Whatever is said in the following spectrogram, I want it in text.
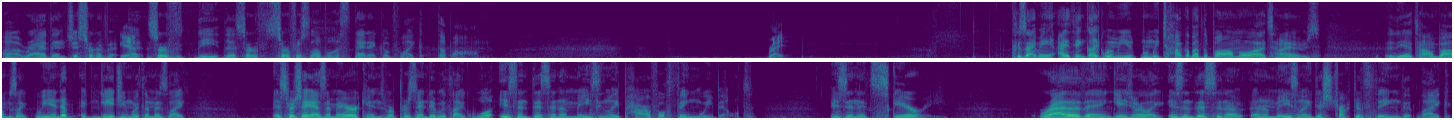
uh, rather than just sort of a, Yeah. a- sort of the the sort of surface level aesthetic of like the bomb. Right. Because I mean, I think like when we when we talk about the bomb a lot of times, the atomic bombs, like we end up engaging with them as like, especially as Americans, we're presented with like, well, isn't this an amazingly powerful thing we built? Isn't it scary? Rather than engaging with like, isn't this an, an amazingly destructive thing that like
